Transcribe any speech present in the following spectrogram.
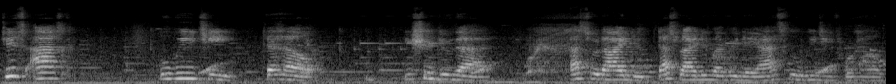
just ask Luigi to help. You should do that. That's what I do. That's what I do every day. I Ask Luigi for help.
